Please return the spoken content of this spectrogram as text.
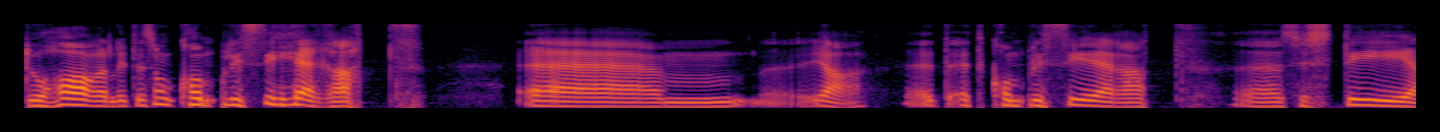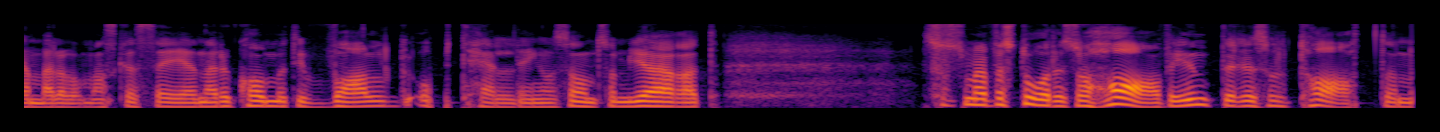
du har en lite sån komplicerat ehm, ja, ett, ett komplicerat eh, system eller vad man ska säga när det kommer till valgupptällning och sånt som gör att så som jag förstår det så har vi inte resultaten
